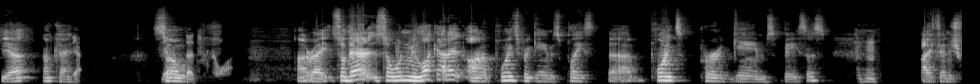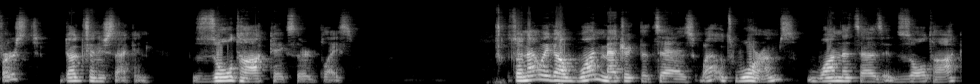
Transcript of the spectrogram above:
Yeah. Okay. Yeah. So yeah, that's what I want. all right. So there. So when we look at it on a points per games place, uh, points per games basis, Mhm. I finish first. Doug finished second. Zoltok takes third place. So now we got one metric that says, well, it's Warums. One that says it's Zoltok.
